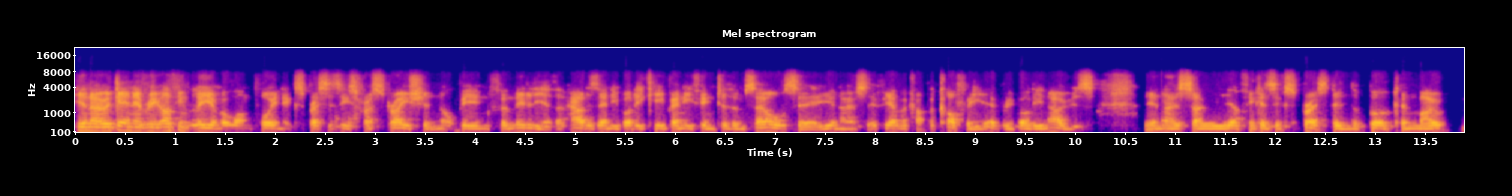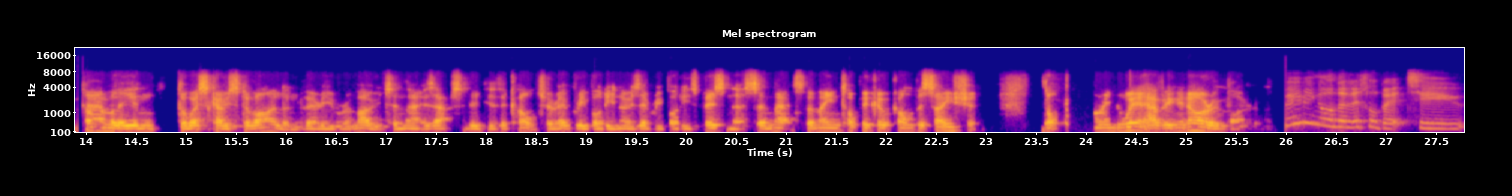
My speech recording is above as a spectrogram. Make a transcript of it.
you know, again, every I think Liam at one point expresses his frustration not being familiar. That how does anybody keep anything to themselves here? You know, if you have a cup of coffee, everybody knows. You know, so I think it's expressed in the book. And my family in the west coast of Ireland, very remote, and that is absolutely the culture. Everybody knows everybody's business, and that's the main topic of conversation. Not the kind we're having in our environment. Moving on a little bit to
